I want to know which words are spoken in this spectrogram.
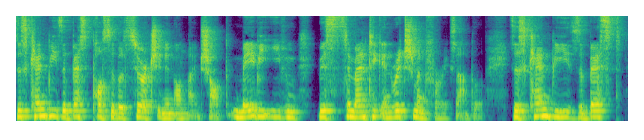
This can be the best possible search in an online shop, maybe even with semantic enrichment, for example. This can be the best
